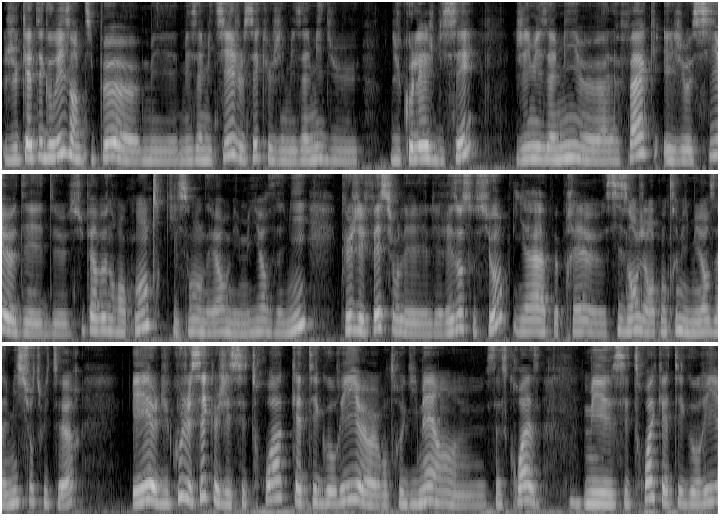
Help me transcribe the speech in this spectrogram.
Je catégorise un petit peu mes, mes, amitiés. Je sais que j'ai mes amis du, du collège-lycée, j'ai mes amis à la fac et j'ai aussi des, de super bonnes rencontres qui sont d'ailleurs mes meilleurs amis que j'ai fait sur les, les, réseaux sociaux. Il y a à peu près 6 ans, j'ai rencontré mes meilleurs amis sur Twitter. Et du coup, je sais que j'ai ces trois catégories, entre guillemets, hein, ça se croise, mm. mais ces trois catégories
